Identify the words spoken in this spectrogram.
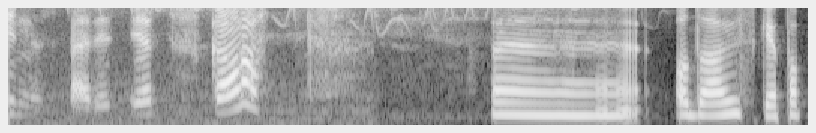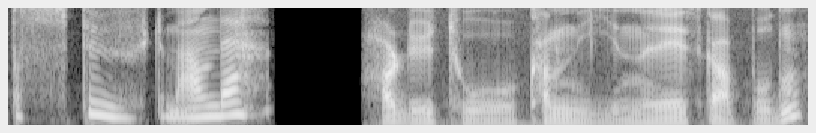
innesperret i et skap. Uh, og da husker jeg pappa spurte meg om det, Har du to kaniner i skapboden?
